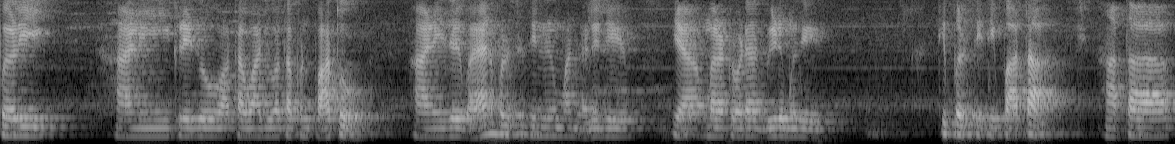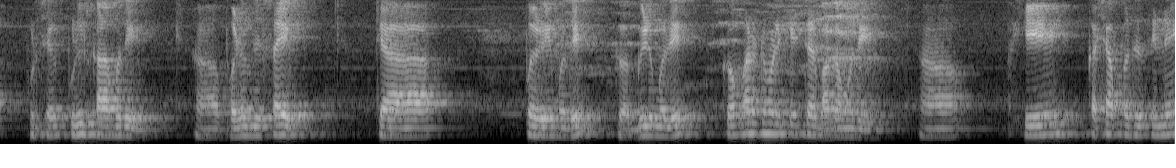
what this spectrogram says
पळी आणि इकडे जो आता वादविवाद आपण पाहतो आणि जे भयान परिस्थिती निर्माण झालेली या मराठवाड्यात बीडमध्ये ती परिस्थिती पाहता आता पुढच्या पुढील काळामध्ये फडणवीस साहेब त्या परळीमध्ये किंवा बीडमध्ये किंवा मराठवाड्याच्या इतर भागामध्ये हे कशा पद्धतीने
